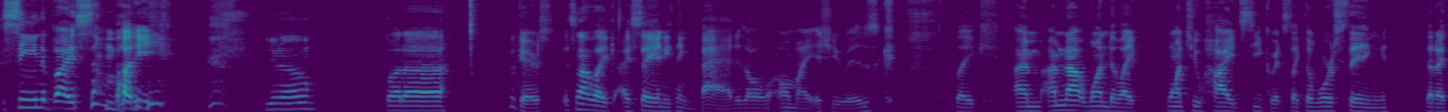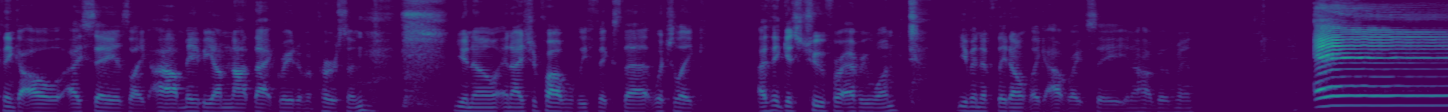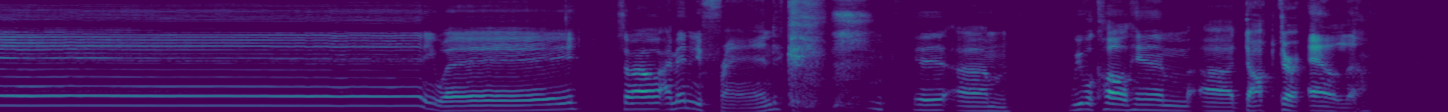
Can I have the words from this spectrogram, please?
seen by somebody, you know. But uh, who cares? It's not like I say anything bad. Is all all my issue is. like I'm I'm not one to like want to hide secrets. Like the worst thing that I think I'll I say is like ah maybe I'm not that great of a person, you know, and I should probably fix that. Which like I think is true for everyone, even if they don't like outright say you know how it goes, man. Anyway, so I made a new friend. Um, we will call him uh, Doctor L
